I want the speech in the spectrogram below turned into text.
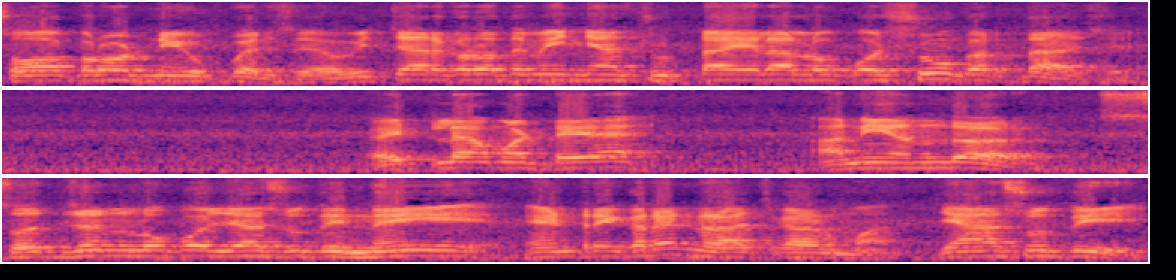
સો કરોડની ઉપર છે. વિચાર કરો તમે અહીંયા ચૂંટાયેલા લોકો શું કરતા હશે? એટલા માટે આની અંદર સજ્જન લોકો જ્યાં સુધી નહીં એન્ટ્રી કરે ને રાજકારણમાં, ત્યાં સુધી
